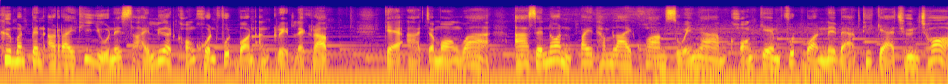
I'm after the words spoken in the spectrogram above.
คือมันเป็นอะไรที่อยู่ในสายเลือดของคนฟุตบอลอังกฤษเลยครับ แกอาจจะมองว่าอาร์เซนอลไปทำลายความสวยงามของเกมฟุตบอลในแบบที่แกชื่นชอบ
